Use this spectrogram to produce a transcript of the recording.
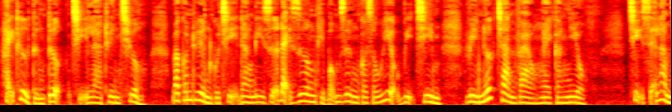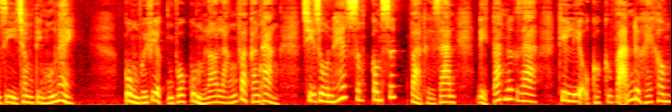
Hãy thử tưởng tượng chị là thuyền trưởng và con thuyền của chị đang đi giữa đại dương thì bỗng dưng có dấu hiệu bị chìm vì nước tràn vào ngày càng nhiều. Chị sẽ làm gì trong tình huống này? Cùng với việc vô cùng lo lắng và căng thẳng, chị dồn hết công sức và thời gian để tát nước ra thì liệu có cứu vãn được hay không?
